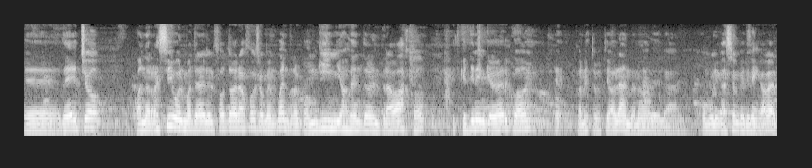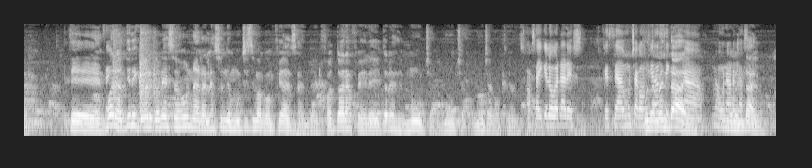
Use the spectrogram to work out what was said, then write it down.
Eh, de hecho, cuando recibo el material del fotógrafo, yo me encuentro con guiños dentro del trabajo que tienen que ver con, con esto que estoy hablando, ¿no? de la comunicación que tiene Sí. que haber. Este, Bueno, tiene que ver con eso, es una relación de muchísima confianza entre el fotógrafo y el editor, es de mucha, mucha, mucha confianza. O sea, hay que lograr eso, que sea de mucha confianza y que Fundamental, sea una buena fundamental. relación.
